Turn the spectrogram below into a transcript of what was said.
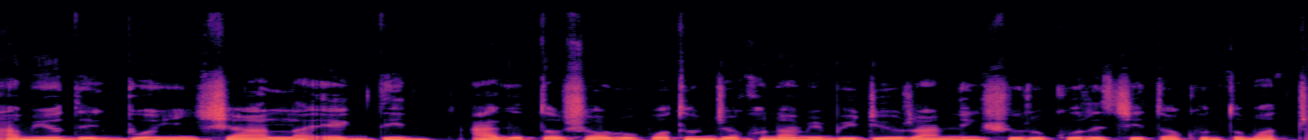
আমিও দেখব ইনশাআল্লাহ একদিন। আগে তো সর্বপ্রথম যখন আমি ভিডিও রানিং শুরু করেছি, তখন তো মাত্র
